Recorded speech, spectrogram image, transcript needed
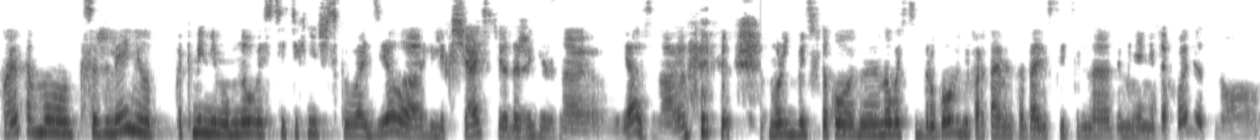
поэтому, к сожалению, как минимум новости технического отдела, или к счастью, я даже не знаю, я знаю. Может быть, такого новости другого департамента, да, действительно до меня не доходят, но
